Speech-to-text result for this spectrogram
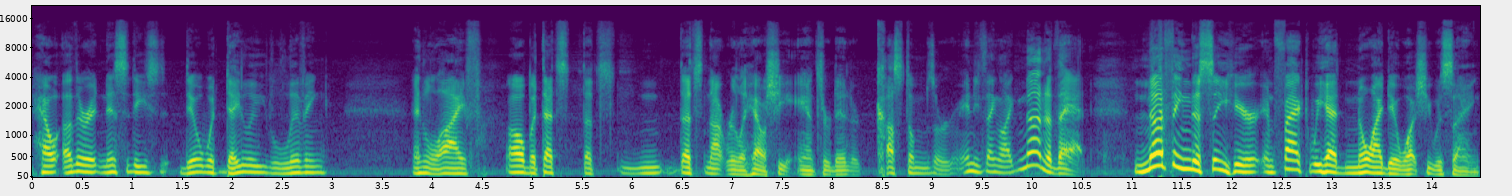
how other ethnicities deal with daily living and life. Oh, but that's that's that's not really how she answered it or customs or anything like none of that. Nothing to see here. In fact, we had no idea what she was saying.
